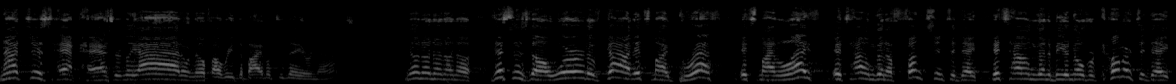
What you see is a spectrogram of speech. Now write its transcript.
not just haphazardly, I don't know if I'll read the Bible today or not. No, no, no, no, no. This is the Word of God. It's my breath. It's my life. It's how I'm going to function today. It's how I'm going to be an overcomer today.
